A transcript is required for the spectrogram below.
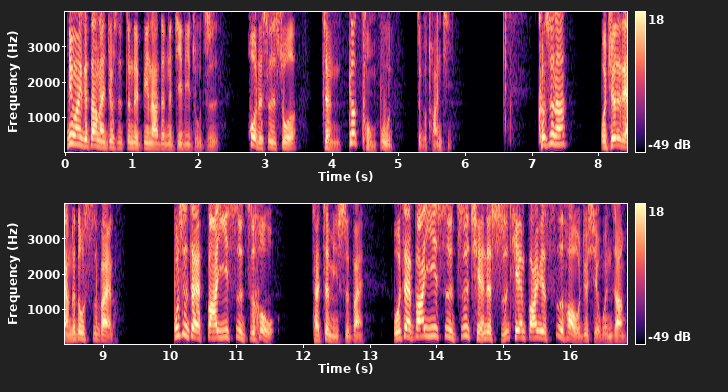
另外一个当然就是针对宾拉登跟基地组织，或者是说整个恐怖这个团体。可是呢，我觉得两个都失败了。不是在八一四之后才证明失败。我在八一四之前的十天，八月四号我就写文章，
